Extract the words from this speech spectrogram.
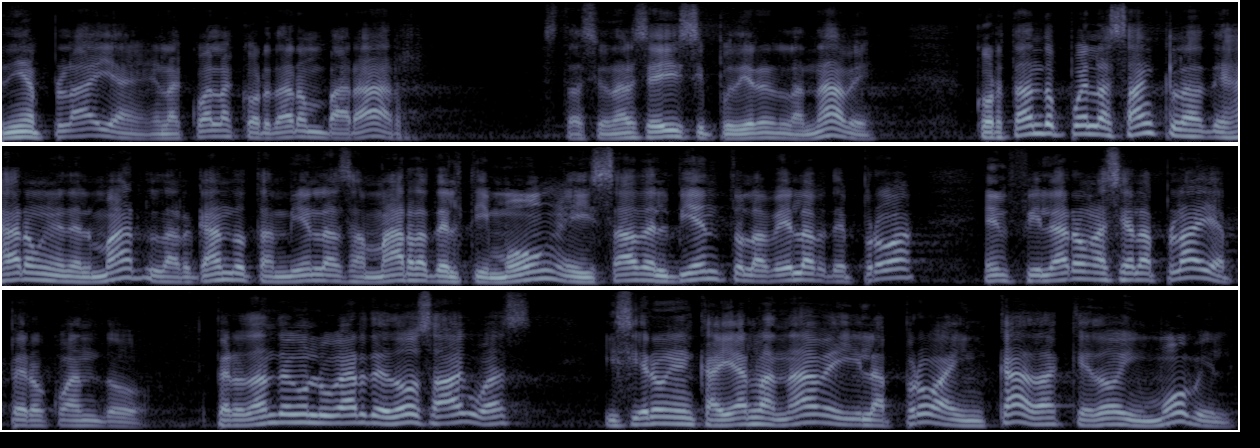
Tenía playa en la cual acordaron varar, estacionarse ahí si pudieran la nave. Cortando pues las anclas dejaron en el mar, largando también las amarras del timón e izada el viento la vela de proa enfilaron hacia la playa, pero cuando, pero dando en un lugar de dos aguas, hicieron encallar la nave y la proa hincada quedó inmóvil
